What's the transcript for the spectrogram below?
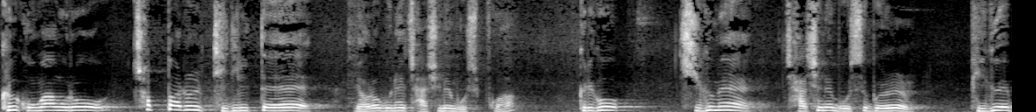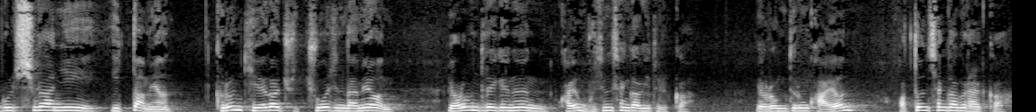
그 공항으로 첫 발을 디딜 때 여러분의 자신의 모습과 그리고 지금의 자신의 모습을 비교해 볼 시간이 있다면 그런 기회가 주, 어진다면 여러분들에게는 과연 무슨 생각이 들까? 여러분들은 과연 어떤 생각을 할까?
